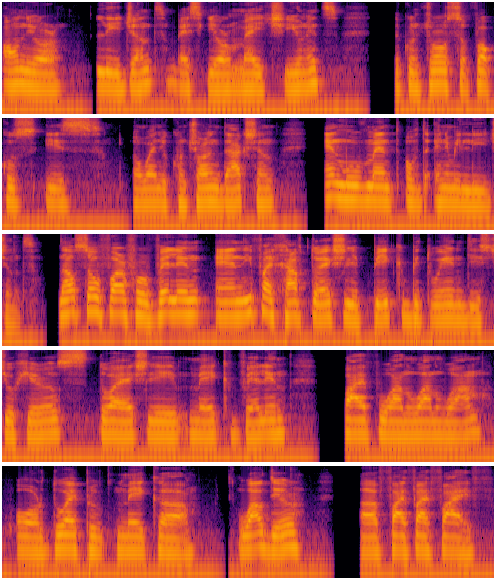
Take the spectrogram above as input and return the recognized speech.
on your legion basically your mage units. The control focus is when you're controlling the action and movement of the enemy legion now so far for Velyn and if I have to actually pick between these two heroes do I actually make Velyn 5111 or do I make uh, Waldyr uh, 555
